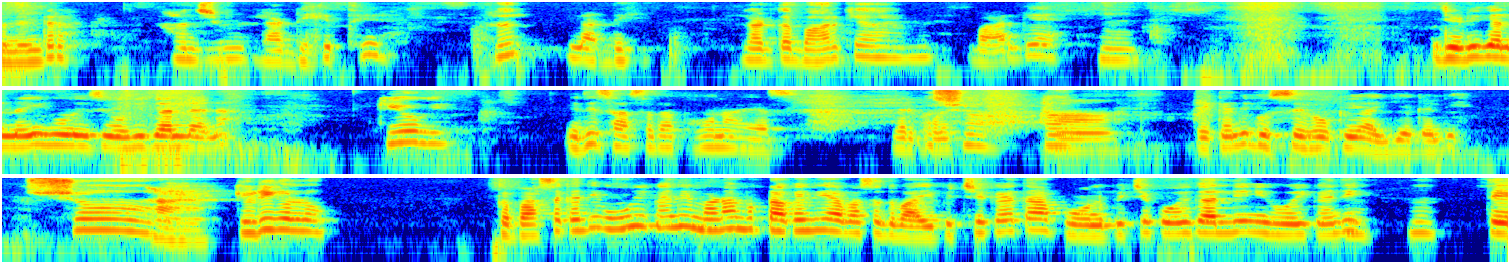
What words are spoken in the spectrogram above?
ਮਨਿੰਦਰ ਹਾਂਜੀ ਮੈਂ। ਲਾਡੀ ਕਿੱਥੇ ਹੈ ਹੈ? ਲਾਡੀ। ਲੜ ਤਾਂ ਬਾਹਰ ਗਿਆ ਹੈ ਮੈਂ। ਬਾਹਰ ਗਿਆ? ਹੂੰ। ਜਿਹੜੀ ਗੱਲ ਨਹੀਂ ਹੋਣੀ ਸੀ ਉਹੀ ਗੱਲ ਹੈ ਨਾ। ਕੀ ਹੋ ਗਈ? ਇਹਦੀ ਸੱਸ ਦਾ ਫੋਨ ਆਇਆ ਸੀ ਮੇਰੇ ਕੋਲ। ਅੱਛਾ ਹਾਂ। ਤੇ ਕਹਿੰਦੀ ਗੁੱਸੇ ਹੋ ਕੇ ਆਈ ਹੈ ਕਹਿੰਦੀ। ਅੱਛਾ ਹਾਂ। ਕਿਹੜੀ ਗੱਲੋਂ? ਤੇ ਬਸ ਕਹਿੰਦੀ ਉਹ ਹੀ ਕਹਿੰਦੀ ਮਾੜਾ ਮੁੱਟਾ ਕਹਿੰਦੀ ਆ ਬਸ ਦਵਾਈ ਪਿੱਛੇ ਕਹਤਾ ਫੋਨ ਪਿੱਛੇ ਕੋਈ ਗੱਲ ਹੀ ਨਹੀਂ ਹੋਈ ਕਹਿੰਦੀ। ਹੂੰ। ਤੇ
